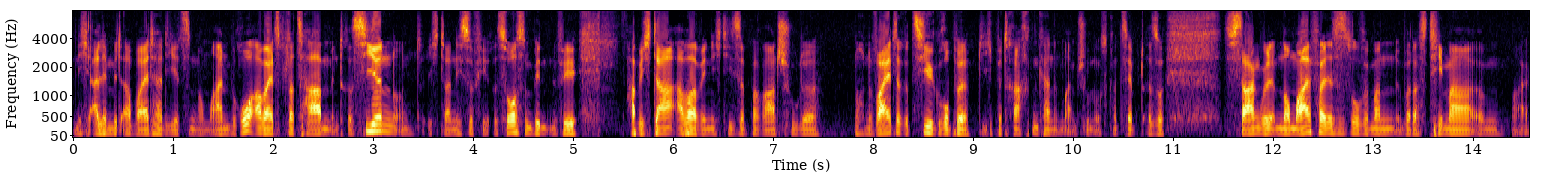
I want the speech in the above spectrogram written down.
nicht alle Mitarbeiter, die jetzt einen normalen Büroarbeitsplatz haben, interessieren und ich da nicht so viel Ressourcen binden will, habe ich da aber, wenn ich die separat schule, noch eine weitere Zielgruppe, die ich betrachten kann in meinem Schulungskonzept. Also ich sagen will, im Normalfall ist es so, wenn man über das Thema ähm, mal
